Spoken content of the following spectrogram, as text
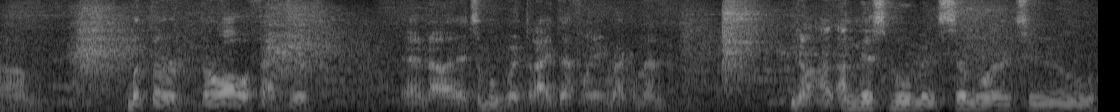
Um, but they're they're all effective, and uh, it's a movement that I definitely recommend. You know, on, on this movement, similar to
